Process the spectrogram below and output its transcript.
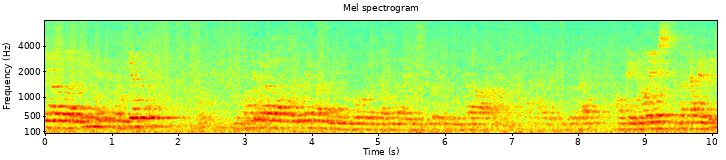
llegado aquí en este concierto, también un poco de la de aunque no es, no está en el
